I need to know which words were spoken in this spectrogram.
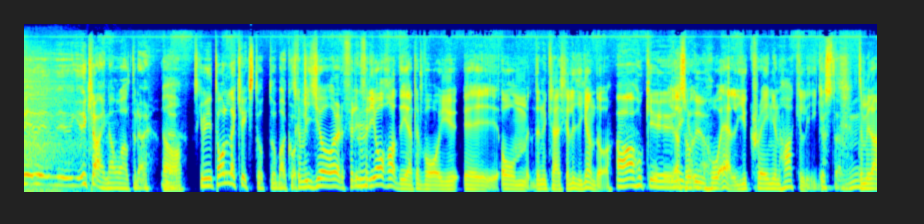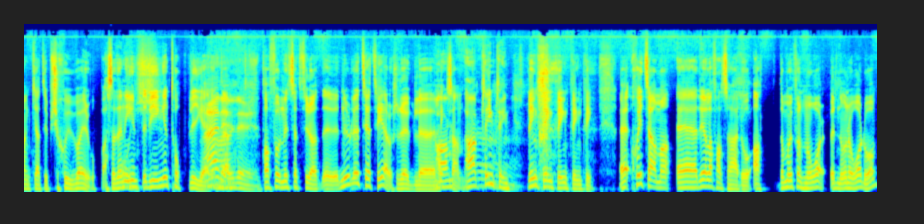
Du, eh, Ukraina och allt det där. Ja. Ska vi ta lilla krigstutto bara kort? Ska vi göra det? För, Mm. för det jag hade egentligen var ju eh, om den ukrainska ligan då. Ja, hockey Alltså UHL, Ukrainian Hockey League. Just det. Som är rankad typ 27 i Europa. Så den är inte, det är ingen toppliga. Nej, det, det är inte. Har funnits ett fyra... eh, Nu blir det 3-3 här också, Rögle-Leksand. Ja, pling pling. Pling, pling, pling, pling, pling. Eh, skitsamma. Eh, det är i alla fall så här då att de har ju funnits några år, några år då.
